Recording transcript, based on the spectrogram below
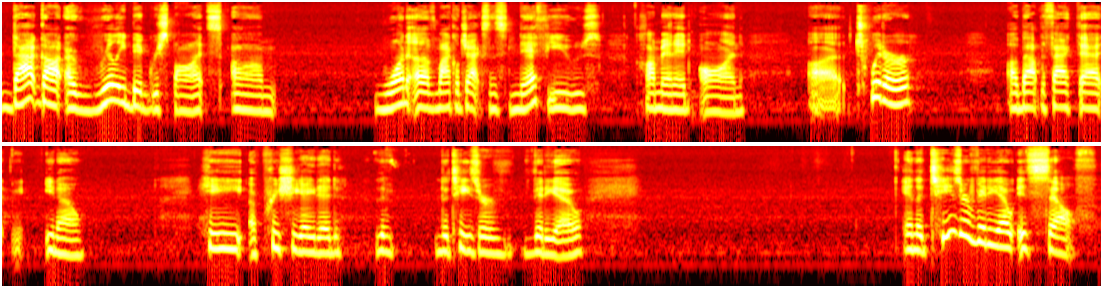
that got a really big response. Um, one of Michael Jackson's nephews commented on uh, Twitter about the fact that, you know, he appreciated the, the teaser video. And the teaser video itself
